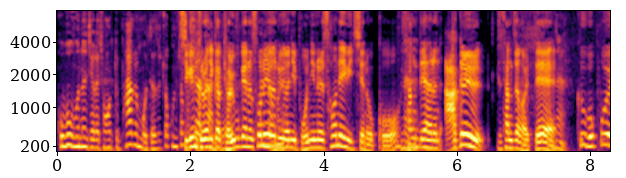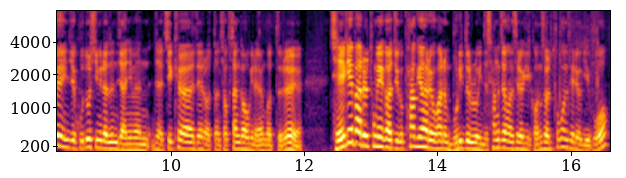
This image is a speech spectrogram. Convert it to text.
그 부분은 제가 정확히 파악을 못해서 조금 지금 그러니까 한데. 결국에는 손혜원 의원이 본인을 선에 위치해 놓고 네. 상대하는 악을 상정할 때그 네. 그 목포의 이제 구도심이라든지 아니면 이제 지켜야 될 어떤 적산가옥이나 이런 것들을 재개발을 통해 가지고 파괴하려고 하는 무리들로 이제 상정한 세력이 건설 토건 세력이고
